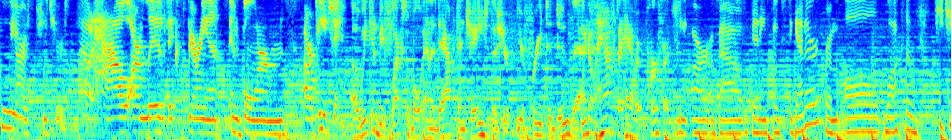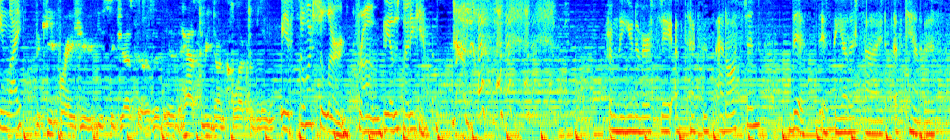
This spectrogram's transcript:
who we are as teachers. About how our lived experience informs our teaching. Uh, we can be flexible and adapt and change this. You're, you're free to do that. We don't have to have it perfect. We are about getting folks together from all walks of teaching life. The key phrase you, you suggest there is it, it has to be done collectively. We have so much to learn from the other side of campus. from the University of Texas at Austin, this is The Other Side of Campus.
